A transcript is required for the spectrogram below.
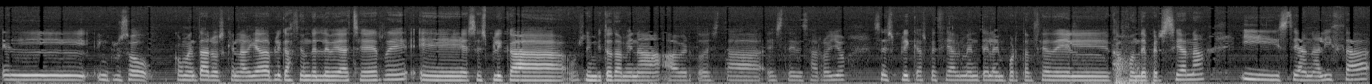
el, incluso comentaros que en la guía de aplicación del DBHR eh, se explica, os invito también a, ver todo esta, este desarrollo, se explica especialmente la importancia del cajón de persiana y se analiza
